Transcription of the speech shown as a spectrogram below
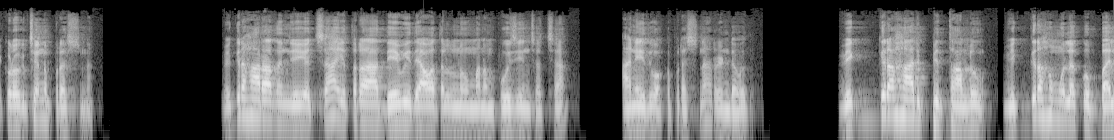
ఇక్కడ ఒక చిన్న ప్రశ్న. విగ్రహారాధన చేయొచ్చా? ఇతర దేవి దేవతలను మనం పూజించవచ్చా అనేది ఒక ప్రశ్న. రెండవది విగ్రహార్పితాలు విగ్రహములకు బలి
